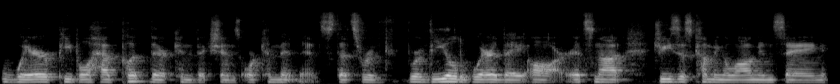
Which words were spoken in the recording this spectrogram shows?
where people have put their convictions or commitments that's re- revealed where they are. It's not jesus coming along and saying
